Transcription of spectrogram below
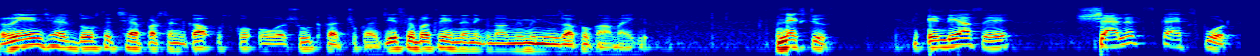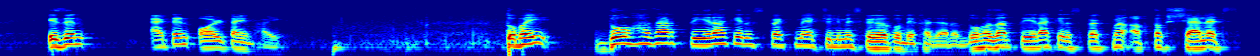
रेंज है, दो से छह परसेंट का, उसको ओवरशूट कर चुका है। जिस पेपर थ्री इंडियन इकोनॉमी में न्यूज़ आपको काम आएगी। नेक्स्ट न्यूज़ इंडिया से शैलेट्स का export is an at an all time high तो भाई 2013 के रिस्पेक्ट में एक्चुअली में इस फिगर को देखा जा रहा है। 2013 के रिस्पेक्ट में अब तक शैलेट्स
